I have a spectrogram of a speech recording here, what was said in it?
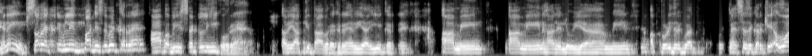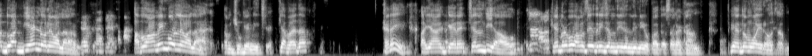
है नहीं? सब एक्टिवली पार्टिसिपेट कर रहे हैं। आप अभी सेटल ही हो रहे हैं। अभी आप किताब रख रहे हैं अभी ये कर रहे हैं। आमीन। आमीन, हालेलुया, आमीन। अब थोड़ी देर के बाद ऐसे से करके वहाँ दुआ दी एंड होने वाला। अब वो आमीन बोलने वाला है। अब झुके नीचे। क्या फ़ायदा? है नहीं? यहाँ कह रहे हैं, जल्दी आओ। कह, प्रभु, हमसे इतनी जल्दी जल्दी नहीं हो पाता सारा काम। कह, तुम वही रहो तब।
